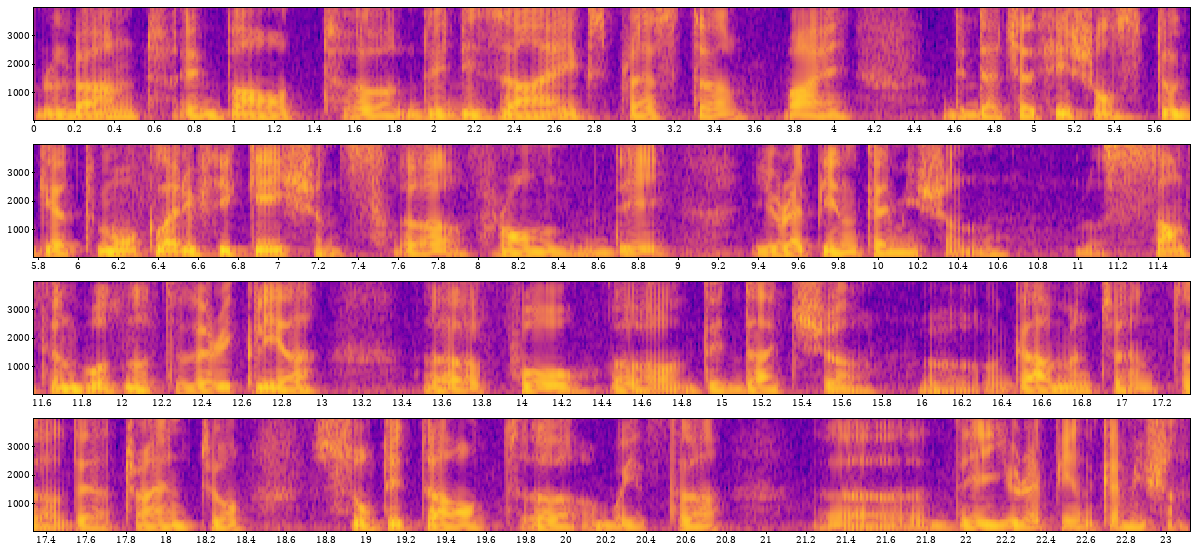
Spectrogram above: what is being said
learned about uh, the desire expressed uh, by the Dutch officials to get more clarifications uh, from the European Commission. Something was not very clear for the Dutch uh, government, and uh, they are trying to sort it out uh, with the European Commission.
